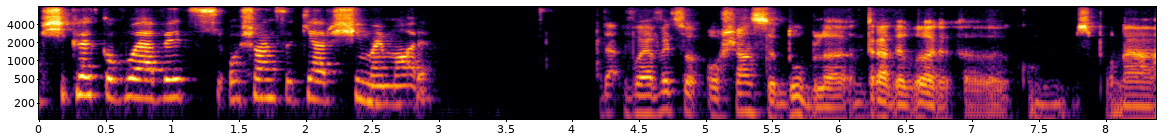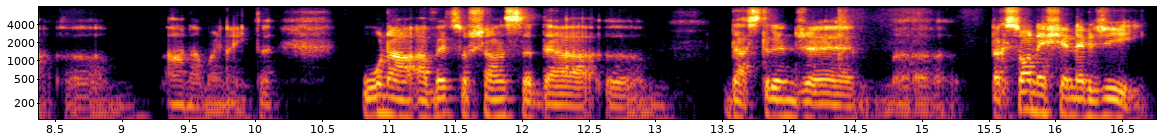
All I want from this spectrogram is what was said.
și cred că voi aveți o șansă chiar și mai mare. Da, voi aveți o, o șansă dublă, într-adevăr, uh, cum spunea uh, Ana mai înainte. Una, aveți o șansă de a, uh, de a strânge uh, persoane și energii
